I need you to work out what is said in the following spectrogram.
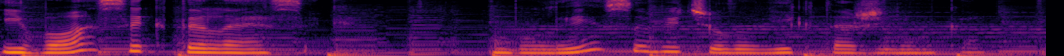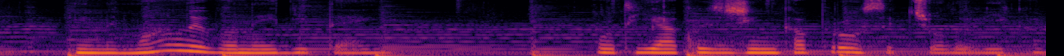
Івасик Телесик. Були собі чоловік та жінка, і не мали вони дітей. От якось жінка просить чоловіка.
